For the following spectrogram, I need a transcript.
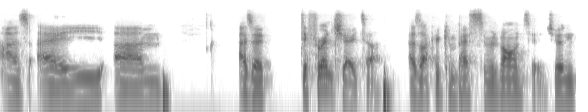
as a um, as a differentiator, as like a competitive advantage. And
